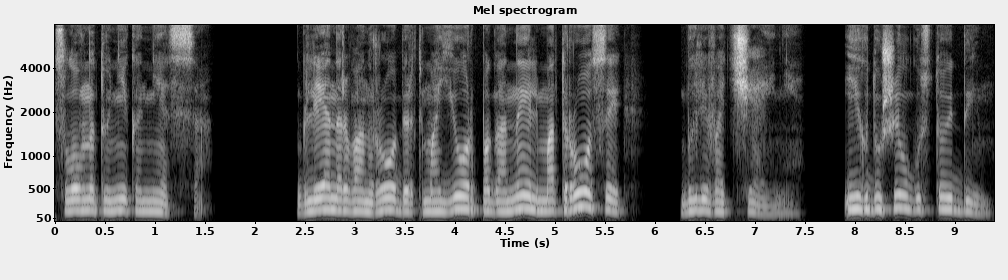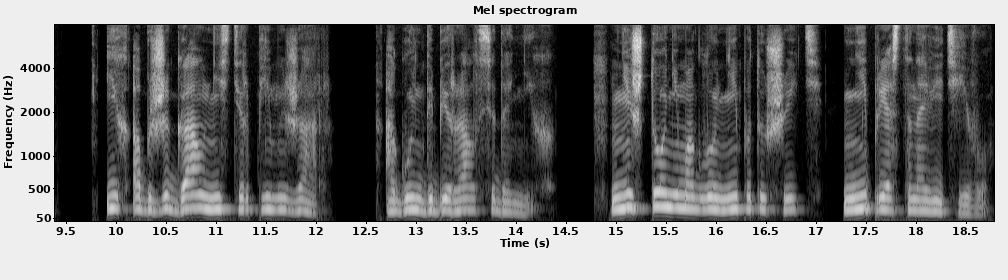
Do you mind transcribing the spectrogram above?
словно туника Несса. Гленнерван, Роберт, майор, Паганель, матросы были в отчаянии. Их душил густой дым. Их обжигал нестерпимый жар. Огонь добирался до них. Ничто не могло ни потушить, ни приостановить его.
